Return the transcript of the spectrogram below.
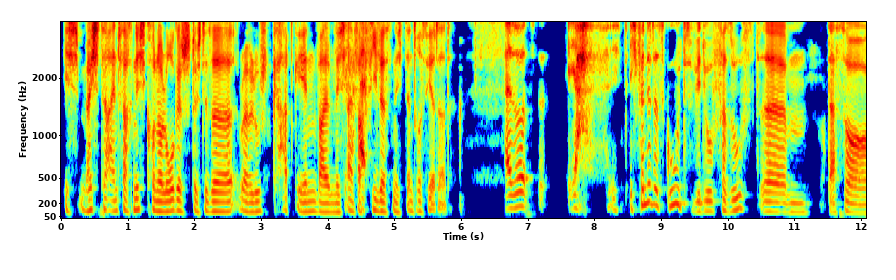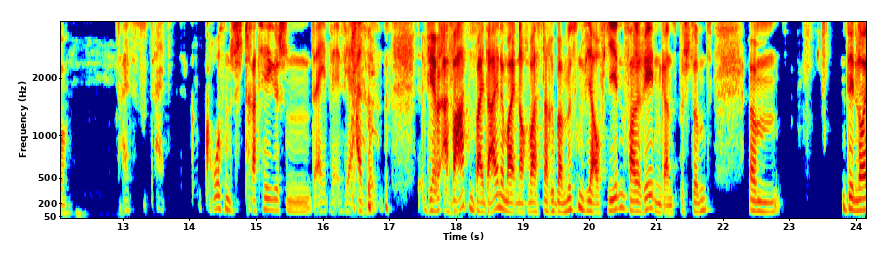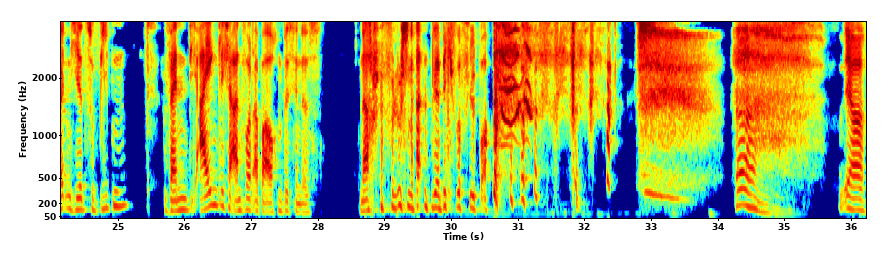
ich möchte einfach nicht chronologisch durch diese Revolution Card gehen, weil mich einfach vieles nicht interessiert hat. Also, äh, ja, ich, ich finde das gut, wie du versuchst, ähm, das so als, als großen strategischen, ey, wir, wir- also wir erwarten bei Dynamite noch was, darüber müssen wir auf jeden Fall reden, ganz bestimmt, ähm, den Leuten hier zu bieten, wenn die eigentliche Antwort aber auch ein bisschen ist. Nach Revolution hatten wir nicht so viel Bock. Ah. Ja,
